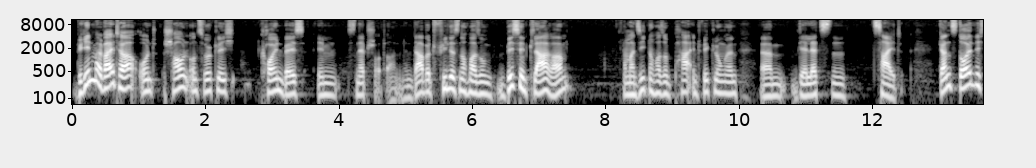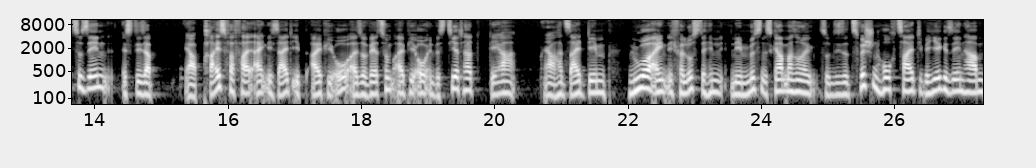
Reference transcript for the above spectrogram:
Wir gehen mal weiter und schauen uns wirklich Coinbase im Snapshot an. Denn da wird vieles nochmal so ein bisschen klarer und man sieht nochmal so ein paar Entwicklungen ähm, der letzten Zeit. Ganz deutlich zu sehen ist dieser ja, Preisverfall eigentlich seit IPO. Also wer zum IPO investiert hat, der ja, hat seitdem nur eigentlich Verluste hinnehmen müssen. Es gab mal so, eine, so diese Zwischenhochzeit, die wir hier gesehen haben.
